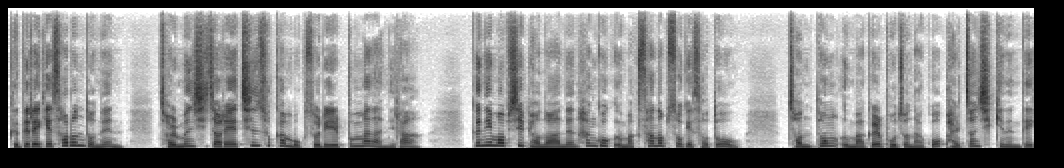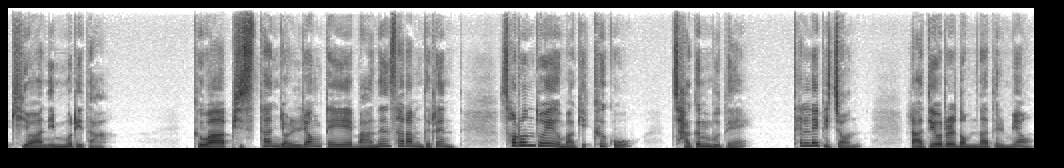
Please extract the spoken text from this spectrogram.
그들에게 서른도는 젊은 시절의 친숙한 목소리일 뿐만 아니라 끊임없이 변화하는 한국 음악 산업 속에서도 전통 음악을 보존하고 발전시키는 데 기여한 인물이다. 그와 비슷한 연령대의 많은 사람들은 서른도의 음악이 크고 작은 무대, 텔레비전, 라디오를 넘나들며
